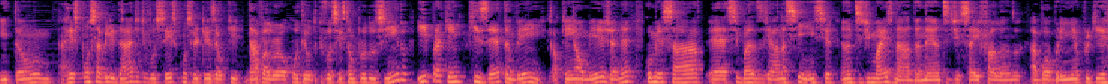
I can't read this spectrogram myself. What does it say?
Então, a responsabilidade de vocês com certeza é o que dá valor ao conteúdo que vocês estão produzindo e para quem quiser também, quem almeja, né, começar a é, se basear na ciência antes de mais nada, né? Antes de sair falando abobrinha, porque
